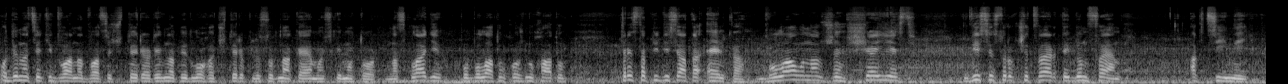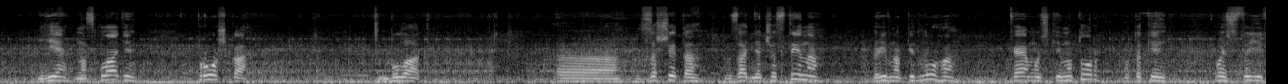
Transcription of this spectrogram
11,2 на 24 рівна підлога 4 плюс 1 кемовський мотор на складі, по Булату в кожну хату. 350 Елька була у нас вже, ще є. 244 Донфен акційний є на складі. Прошка Булат. Е, зашита задня частина, рівна підлога, кемовський мотор. Отакий. Ось стоїть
